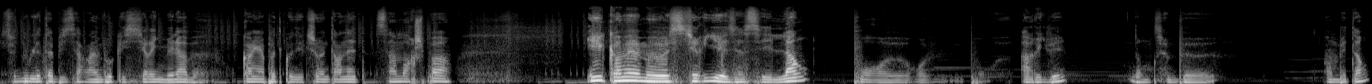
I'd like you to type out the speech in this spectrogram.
ce double tape il sert à invoquer Siri, mais là, bah, quand il n'y a pas de connexion internet, ça marche pas. Et quand même, euh, Siri est assez lent euh, pour arriver. Donc c'est un peu embêtant.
